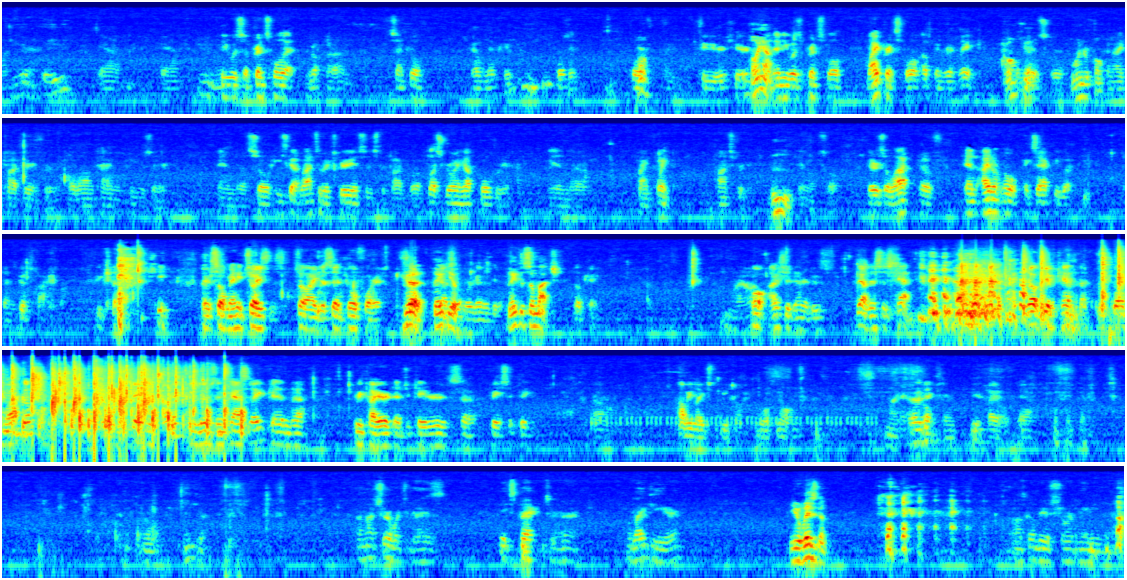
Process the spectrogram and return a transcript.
what year? Eighty? Yeah, yeah. He was a principal at uh, Central Elementary, was it? For Oh. a few years here. Oh, yeah. And then he was principal, my principal up in Red Lake, Okay. middle school. Wonderful. And I taught there for a long time when he was there. And uh, so he's got lots of experiences to talk about plus growing up over in uh, Pine Point, Ponsford. Mm. You know, so there's a lot of, and I don't know exactly what Ken's going to talk about because he, there's so many choices. So I just said, go for it. Good. Thank That's you. what we're going to do. Thank you so much. Okay. Well, Oh, I should introduce. Yeah, this is Ken. so give Ken a warm welcome. We appreciate his coming. He lives in Cass Lake and uh, retired educator is uh, basically uh, how he likes to be known. my cousin, Your title, yeah. thank you. I'm not sure what you guys expect or would like to hear. Your wisdom. Well, it's gonna be a short meeting.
